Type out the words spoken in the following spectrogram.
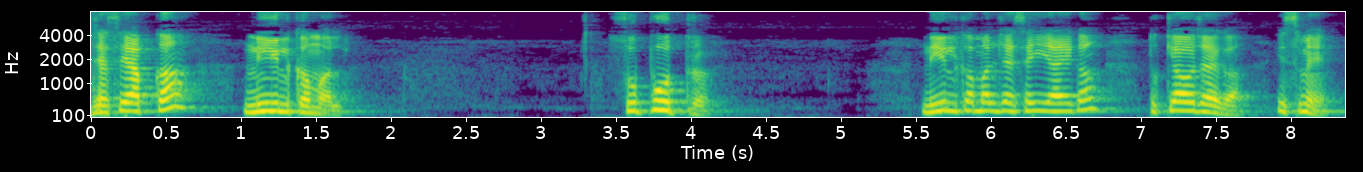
जैसे आपका नीलकमल। सुपुत्र। नीलकमल जैसे ही आएगा तो क्या हो जाएगा? इसमें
